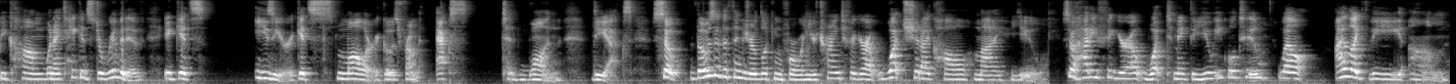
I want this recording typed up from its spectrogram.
become, when I take its derivative, it gets easier, it gets smaller, it goes from x to 1 dx. So those are the things you're looking for when you're trying to figure out what should I call my u. So how do you figure out what to make the u equal to? Well, I like the um,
